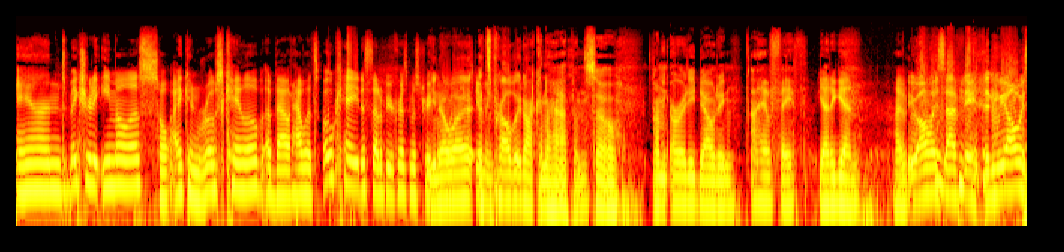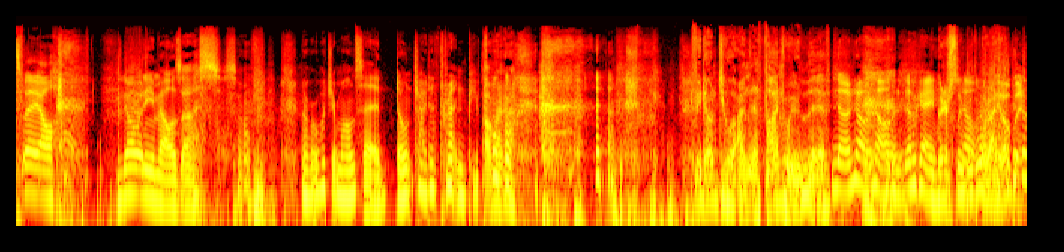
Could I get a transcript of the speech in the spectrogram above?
and make sure to email us so I can roast Caleb about how it's okay to set up your Christmas tree. you know what? It's probably not going to happen. So I'm already doubting. I have faith yet again. I, You always have faith, and we always fail. No one emails us, so remember what your mom said. Don't try to threaten people. Oh, if you don't do it, I'm gonna find where you live. no, no, no. Okay. You better sleep no. with one eye open.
